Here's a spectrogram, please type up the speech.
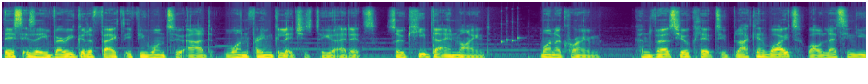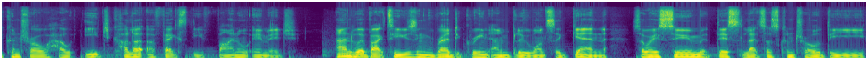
This is a very good effect if you want to add one frame glitches to your edits, so keep that in mind. Monochrome converts your clip to black and white while letting you control how each color affects the final image. And we're back to using red, green and blue once again, so I assume this lets us control the,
